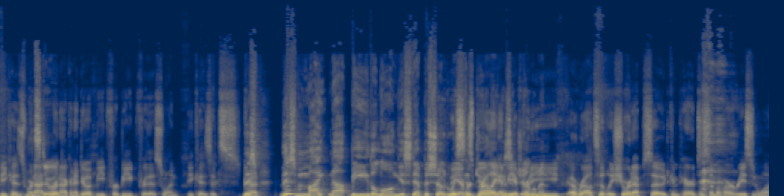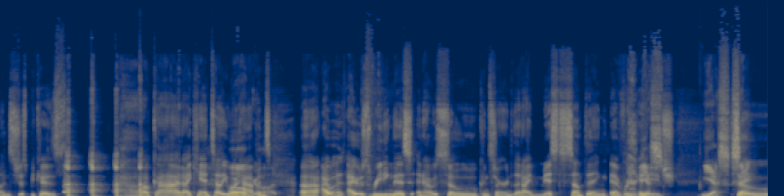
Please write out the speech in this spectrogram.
because we're not we're not going to do a beat for beat for this one because it's This got- This might not be the longest episode we this ever is do, probably going ladies to be a and gentlemen. pretty a relatively short episode compared to some of our recent ones, just because. oh God, I can't tell you what Oh, happens. Uh, I was I was reading this and I was so concerned that I missed something every page. Yes. same. So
